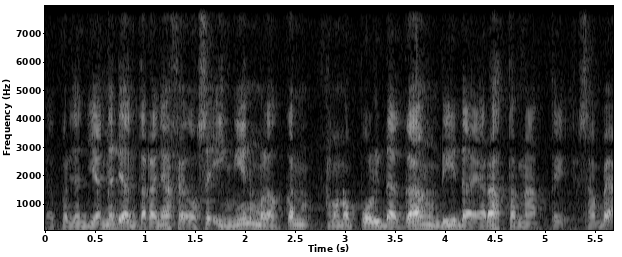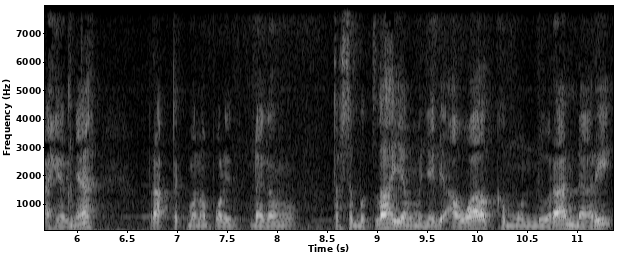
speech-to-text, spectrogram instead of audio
Nah, perjanjiannya di antaranya VOC ingin melakukan monopoli dagang di daerah Ternate. Sampai akhirnya praktek monopoli dagang tersebutlah yang menjadi awal kemunduran dari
